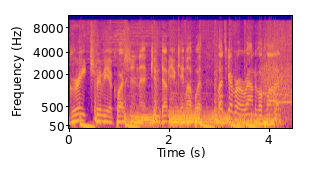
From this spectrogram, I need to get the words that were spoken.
great trivia question that Kim W came up with, let's give her a round of applause.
